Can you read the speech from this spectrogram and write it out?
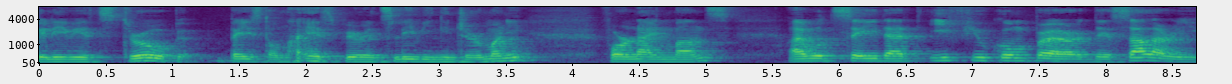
believe it's true based on my experience living in Germany for nine months, I would say that if you compare the salary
